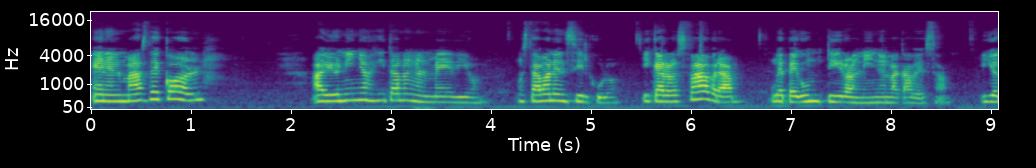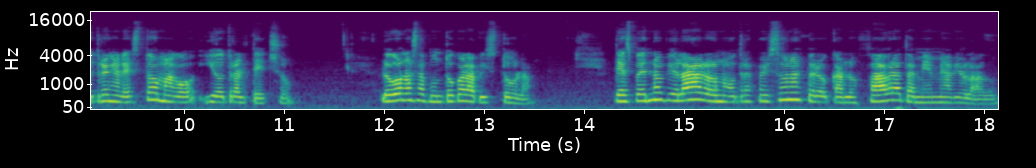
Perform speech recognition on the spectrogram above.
En el más de col había un niño gitano en el medio. Estaban en círculo, y Carlos Fabra le pegó un tiro al niño en la cabeza, y otro en el estómago y otro al techo. Luego nos apuntó con la pistola. Después nos violaron otras personas, pero Carlos Fabra también me ha violado.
